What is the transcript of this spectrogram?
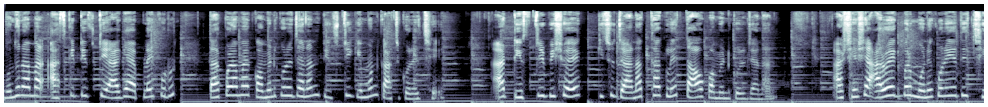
বন্ধুরা, আমার আজকের টিপসটি আগে অ্যাপ্লাই করুন, তারপর আমায় কমেন্ট করে জানান টিপসটি কেমন কাজ করেছে। আর টিপসটির বিষয়ে কিছু জানার থাকলে তাও কমেন্ট করে জানান। আর শেষে আরও একবার মনে করিয়ে দিচ্ছি,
